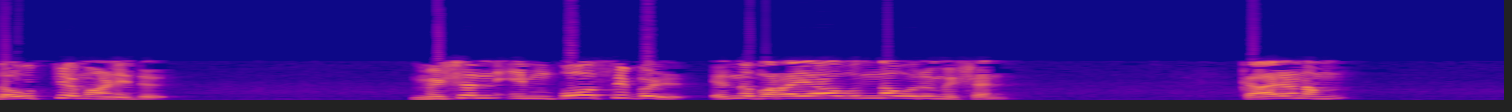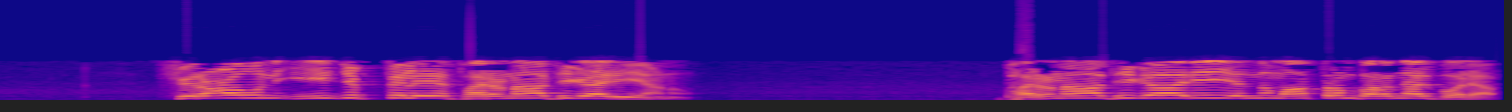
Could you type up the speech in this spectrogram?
ദൗത്യമാണിത്. മിഷൻ ഇംപോസിബിൾ എന്ന് പറയാവുന്ന ഒരു മിഷൻ. കാരണം ഫിറൌൻ ഈജിപ്തിലെ ഭരണാധികാരിയാണ്. ഭരണാധികാരി എന്ന് മാത്രം പറഞ്ഞാൽ പോരാ.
